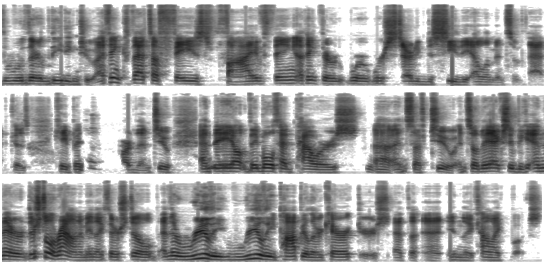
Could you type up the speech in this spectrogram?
where they're leading to. I think that's a Phase Five thing. I think they're we're, we're starting to see the elements of that because Kate Bishop is part of them too, and they all- they both had powers uh, and stuff too, and so they actually became and they're they're still around. I mean, like they're still and they're really really popular characters at the uh, in the comic books.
